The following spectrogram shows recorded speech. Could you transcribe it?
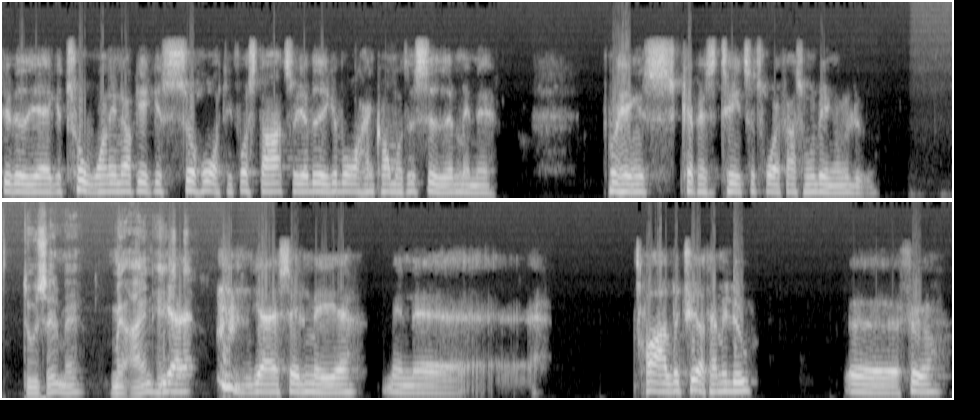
det ved jeg ikke. Toren er nok ikke så hurtigt fra start, så jeg ved ikke, hvor han kommer til at sidde, men øh, på hendes kapacitet, så tror jeg faktisk, hun vinger med løbet. Du er selv med? Med egen hest? Jeg, jeg er selv med, ja. Men uh, har aldrig kørt ham i løb uh, før.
